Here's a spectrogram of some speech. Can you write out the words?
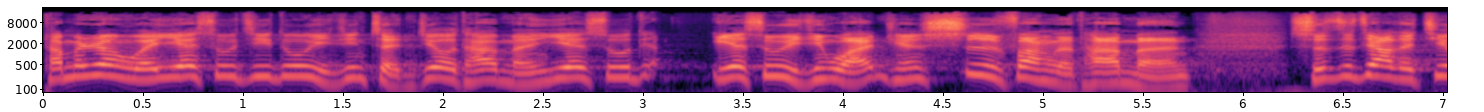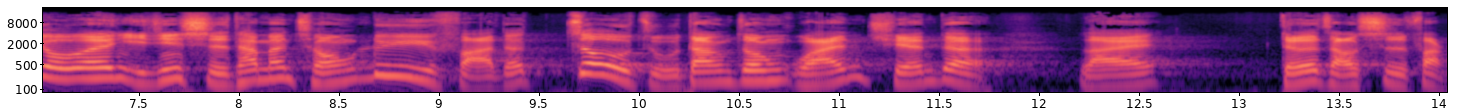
他们认为耶稣基督已经拯救他们，耶稣耶稣已经完全释放了他们，十字架的救恩已经使他们从律法的咒诅当中完全的来得着释放。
